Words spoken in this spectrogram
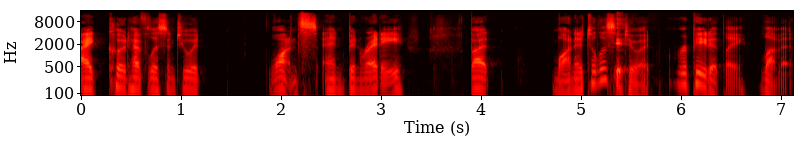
I could have listened to it once and been ready, but wanted to listen It- to it repeatedly. Love it.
